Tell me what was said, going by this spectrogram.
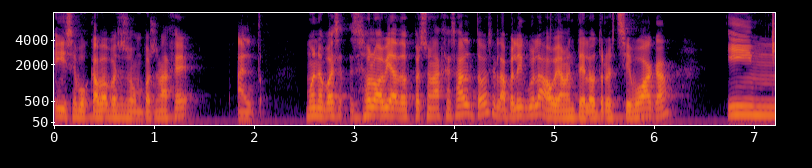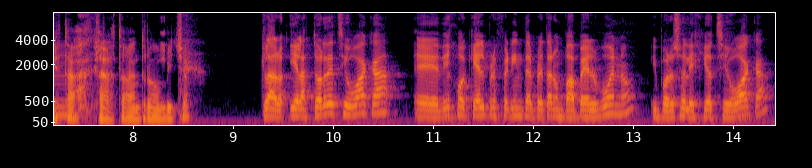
Y se buscaba, pues eso, un personaje alto. Bueno, pues solo había dos personajes altos en la película. Obviamente el otro es Chihuahua. Y. Que estaba, claro, estaba dentro de un bicho. Claro, y el actor de Chihuahua eh, dijo que él prefería interpretar un papel bueno y por eso eligió Chihuahua.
